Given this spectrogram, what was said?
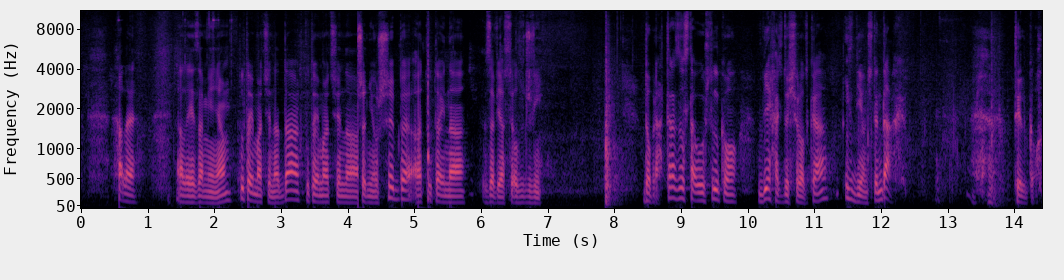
ale, ale je zamieniam. Tutaj macie na dach, tutaj macie na przednią szybę, a tutaj na zawiasy od drzwi. Dobra, teraz zostało już tylko wjechać do środka i zdjąć ten dach. tylko.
